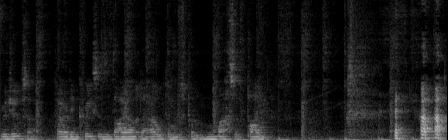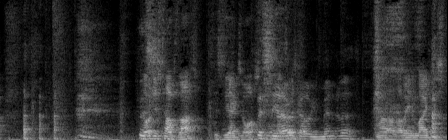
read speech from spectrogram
reducer where it increases the diameter out and just put a massive pipe. Not just have that as the exhaust. This and then Sierra's that's got to be mint, it? it. Well, I mean, it might just.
